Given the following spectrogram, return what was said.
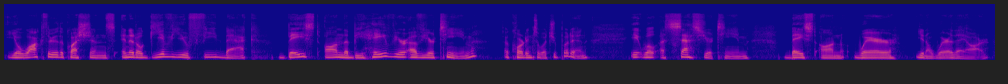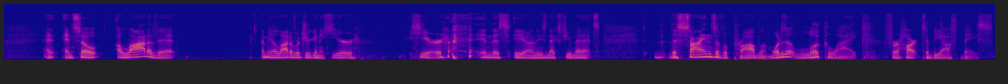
you'll walk through the questions, and it'll give you feedback based on the behavior of your team according to what you put in it will assess your team based on where you know where they are. And and so a lot of it i mean a lot of what you're going to hear here in this you know in these next few minutes the signs of a problem. What does it look like for heart to be off base?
